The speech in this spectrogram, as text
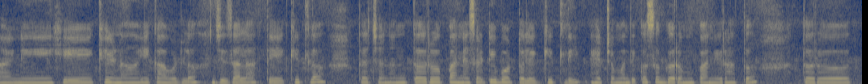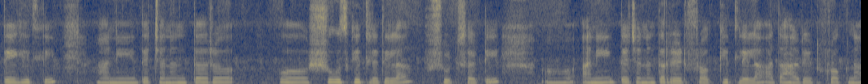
आणि हे खेळणं एक आवडलं जिजाला ते एक घेतलं. त्याच्यानंतर पाण्यासाठी बॉटल एक घेतली. ह्याच्यामध्ये कसं गरम पाणी राहतं तर ते घेतली. आणि त्याच्यानंतर शूज घेतले तिला शूटसाठी आणि त्याच्यानंतर रेड फ्रॉक घेतलेला. आता हा रेड फ्रॉक ना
